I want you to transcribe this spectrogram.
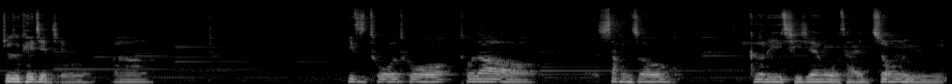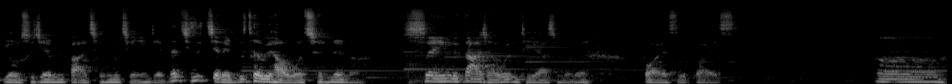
就是可以剪节目。嗯，一直拖拖拖到上周隔离期间，我才终于有时间把节目剪一剪。但其实剪的也不是特别好，我承认了，声音的大小问题啊什么的，不好意思，不好意思。嗯，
